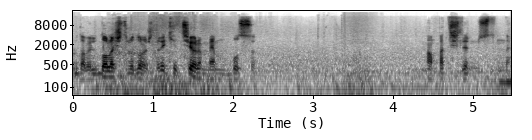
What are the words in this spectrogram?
Burada böyle dolaştıra dolaştıra kesiyorum ben bu boss'u. Kamp ateşlerinin üstünde.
